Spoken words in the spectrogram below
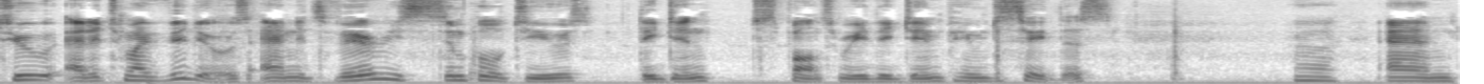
to edit my videos, and it's very simple to use. They didn't sponsor me, they didn't pay me to say this. Uh, and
